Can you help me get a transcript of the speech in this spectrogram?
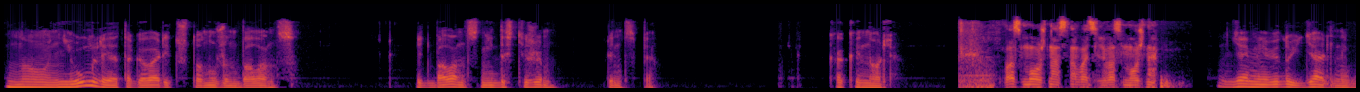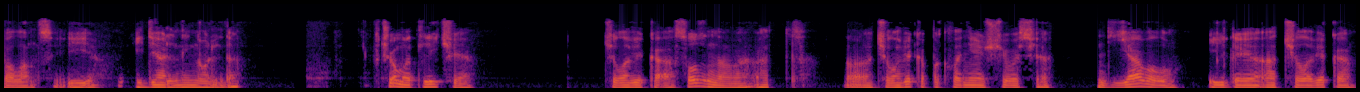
Но не ум ли это говорит, что нужен баланс? Ведь баланс недостижим, в принципе, как и ноль. Возможно, основатель, возможно. Я имею в виду идеальный баланс и идеальный ноль, да? В чем отличие человека осознанного от человека, поклоняющегося дьяволу, или от человека,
